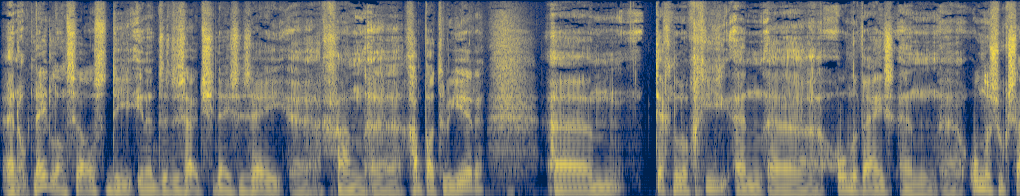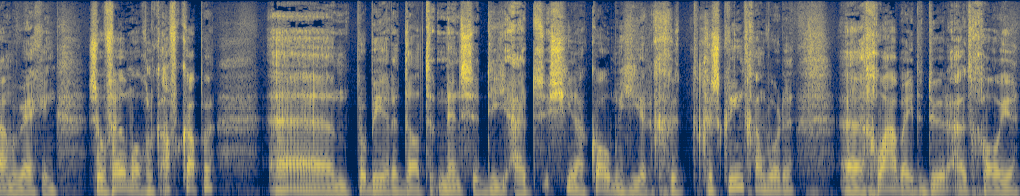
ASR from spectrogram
En ook Nederland zelfs, die in de, de Zuid-Chinese Zee gaan, gaan patrouilleren. Ehm, technologie en onderwijs en onderzoekssamenwerking zoveel mogelijk afkappen. Uh, proberen dat mensen die uit China komen hier gescreend gaan worden. Uh, Huawei de deur uitgooien.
